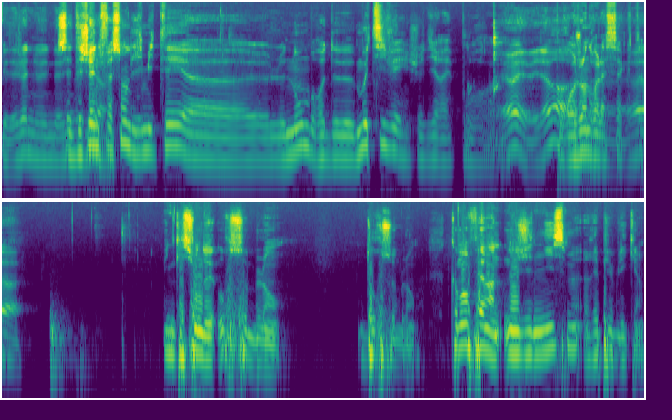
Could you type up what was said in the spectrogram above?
Déjà une- une- C'est déjà une façon de limiter euh, le nombre de motivés, je dirais, pour. ouais. Pour rejoindre la Euh, secte. voilà. Une question de ours blanc. D'ours blanc. Comment faire un eugénisme républicain?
